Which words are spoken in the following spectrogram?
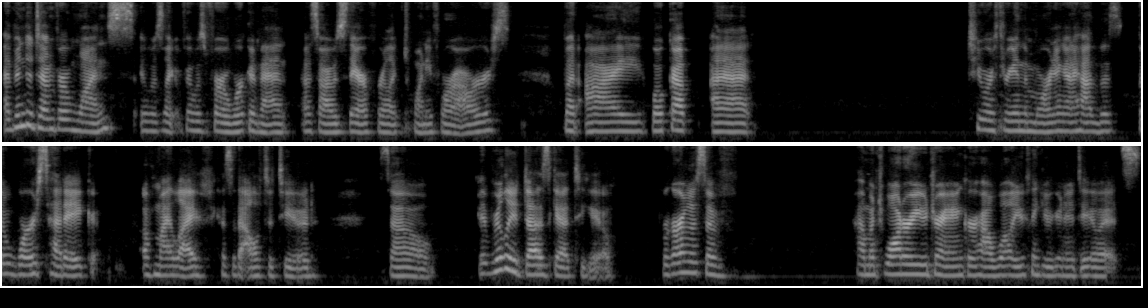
I've been to Denver once. It was like if it was for a work event. So I was there for like 24 hours. But I woke up at two or three in the morning I had this the worst headache of my life because of the altitude. So it really does get to you, regardless of how much water you drink or how well you think you're gonna do. It's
